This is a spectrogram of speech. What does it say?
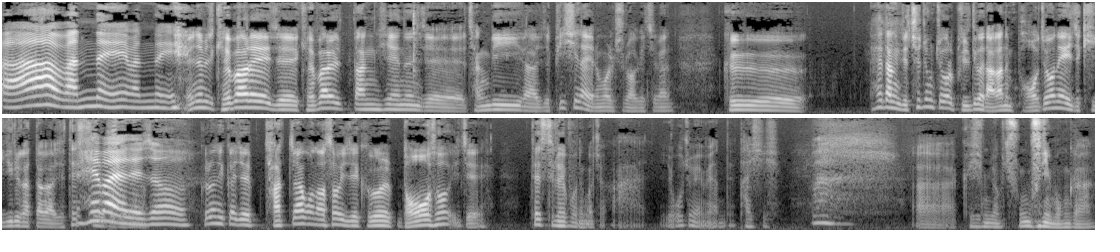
아 맞네 맞네 왜냐면 이제 개발에 이제 개발 당시에는 이제 장비나 이제 PC나 이런 걸 주로 하겠지만 그 해당 이제 최종적으로 build가 나가는 버전의 이제 기기를 갖다가 이제 테스트 해봐야 되죠. 그러니까 이제 다 짜고 나서 이제 그걸 넣어서 이제 테스트를 해보는 거죠. 아, 요거 좀 애매한데 다시. 아, 그 심정 충분히 뭔가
